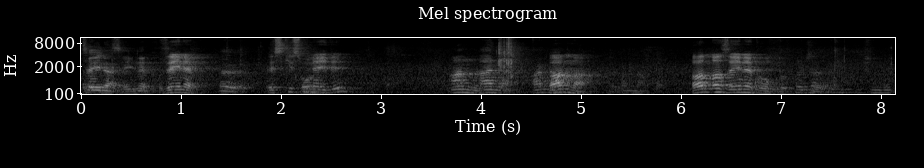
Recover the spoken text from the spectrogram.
Zeynep. Zeynep. Zeynep. Evet. Eski ismi neydi? Anna. Anna. Anna. Anna. Anna. Zeynep oldu. Hocam şimdi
